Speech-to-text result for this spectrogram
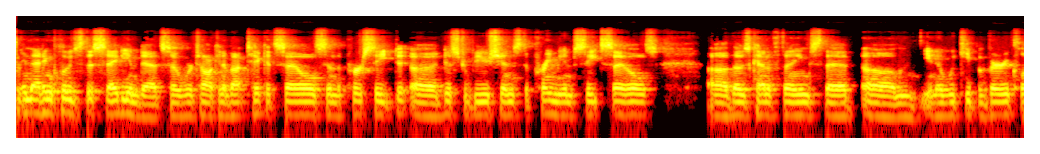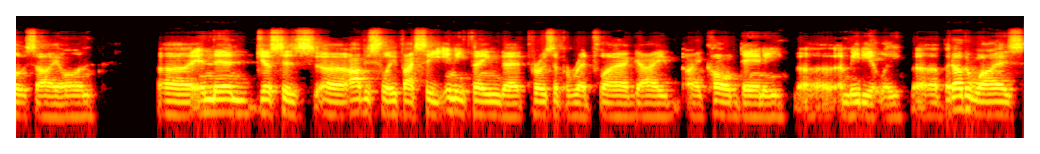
and that includes the stadium debt. So we're talking about ticket sales and the per seat uh, distributions, the premium seat sales, uh, those kind of things that um, you know we keep a very close eye on. Uh, and then just as uh, obviously, if I see anything that throws up a red flag, I, I call Danny uh, immediately. Uh, but otherwise,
